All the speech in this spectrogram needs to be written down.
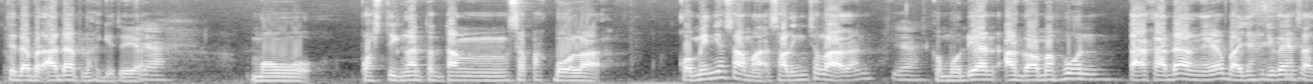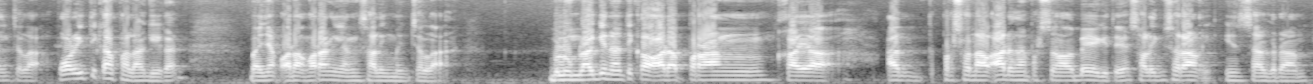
tidak beradab lah gitu ya. Ya. Mau postingan tentang sepak bola, komennya sama, saling cela kan. Ya. Kemudian agama pun tak kadang ya banyak juga yang saling cela. Politik apalagi kan, banyak orang-orang yang saling mencela. Belum lagi nanti kalau ada perang kayak personal A dengan personal B gitu ya, saling serang Instagram.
